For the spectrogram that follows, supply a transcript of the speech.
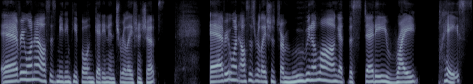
everyone else is meeting people and getting into relationships. Everyone else's relationships are moving along at the steady, right pace.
